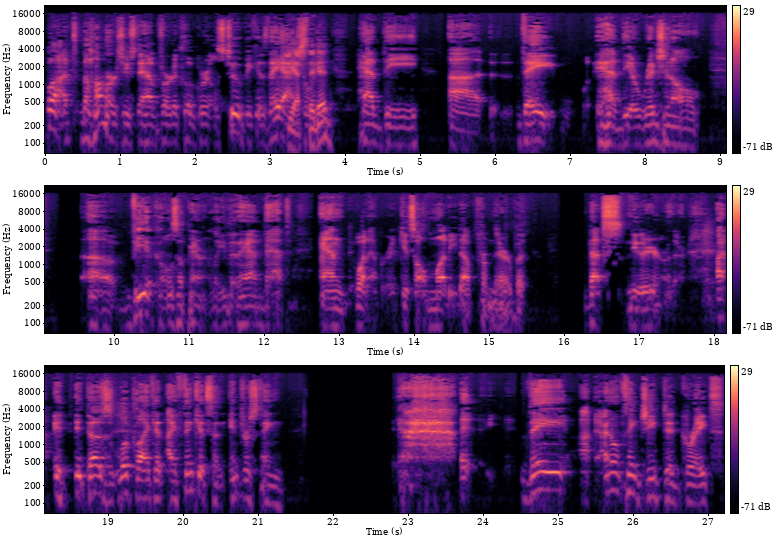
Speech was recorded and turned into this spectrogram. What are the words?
but the Hummers used to have vertical grills too because they actually yes, they did. had the uh they had the original uh vehicles apparently that had that and whatever it gets all muddied up from there but that's neither here nor there. I, it, it does look like it. I think it's an interesting. It, they, I, I don't think Jeep did great,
